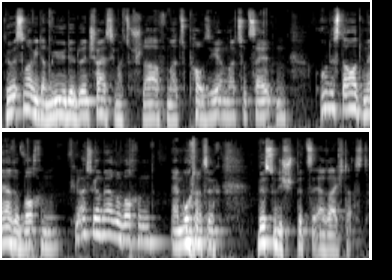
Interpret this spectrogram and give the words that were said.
du bist immer wieder müde, du entscheidest dich mal zu schlafen, mal zu pausieren, mal zu zelten. Und es dauert mehrere Wochen, vielleicht sogar mehrere Wochen, äh Monate, bis du die Spitze erreicht hast.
